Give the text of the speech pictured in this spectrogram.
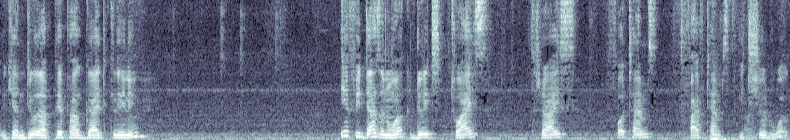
we can do that paper guide cleaning. If it doesn't work do it twice thrice four times five times it should work.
